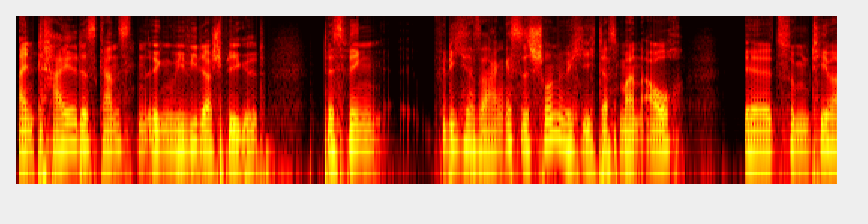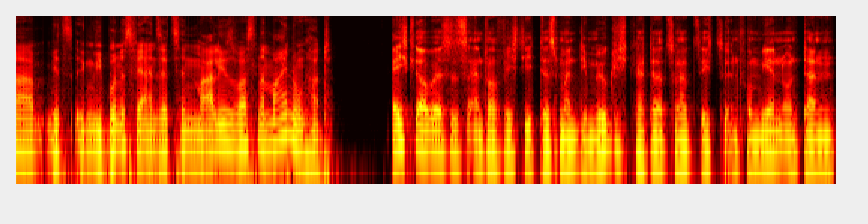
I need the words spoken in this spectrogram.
ein Teil des Ganzen irgendwie widerspiegelt. Deswegen würde ich ja sagen, ist es schon wichtig, dass man auch äh, zum Thema jetzt irgendwie Bundeswehreinsätze in Mali sowas eine Meinung hat. Ich glaube, es ist einfach wichtig, dass man die Möglichkeit dazu hat, sich zu informieren und dann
